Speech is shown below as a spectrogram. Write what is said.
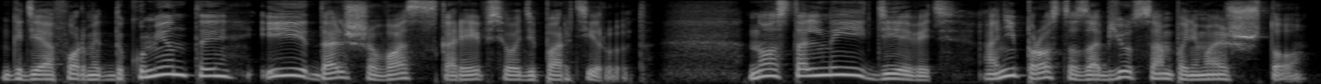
где оформят документы и дальше вас, скорее всего, депортируют. Но остальные 9, они просто забьют, сам понимаешь, что –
